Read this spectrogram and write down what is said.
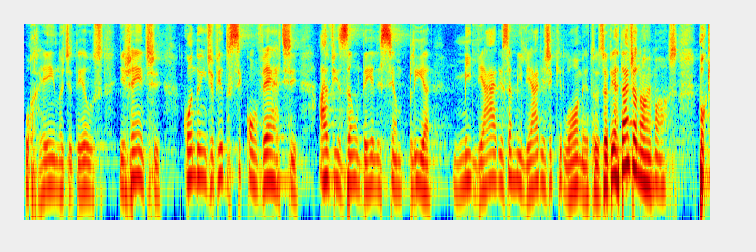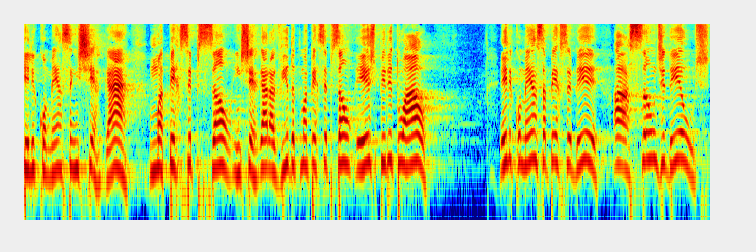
o reino de Deus. E, gente, quando o indivíduo se converte, a visão dele se amplia milhares a milhares de quilômetros. É verdade ou não, irmãos? Porque ele começa a enxergar uma percepção, enxergar a vida com uma percepção espiritual. Ele começa a perceber a ação de Deus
